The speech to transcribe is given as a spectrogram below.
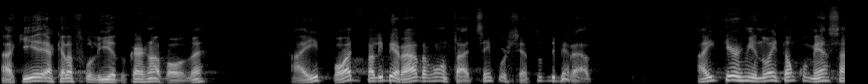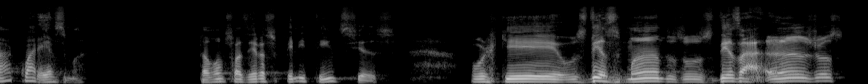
Aqui é aquela folia do carnaval, né? Aí pode estar tá liberado à vontade, 100%, tudo liberado. Aí terminou, então começa a quaresma. Então vamos fazer as penitências, porque os desmandos, os desarranjos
